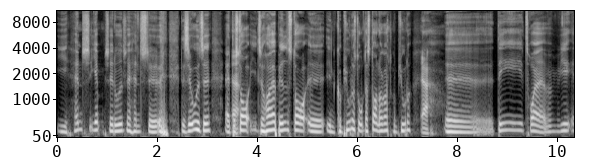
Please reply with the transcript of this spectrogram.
i hans hjem, ser det ud til. Hans, øh, det ser ud til, at der Ja. står i, til højre billede står øh, en computerstol. Der står nok også en computer. Ja. Øh, det tror jeg, vi, øh,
